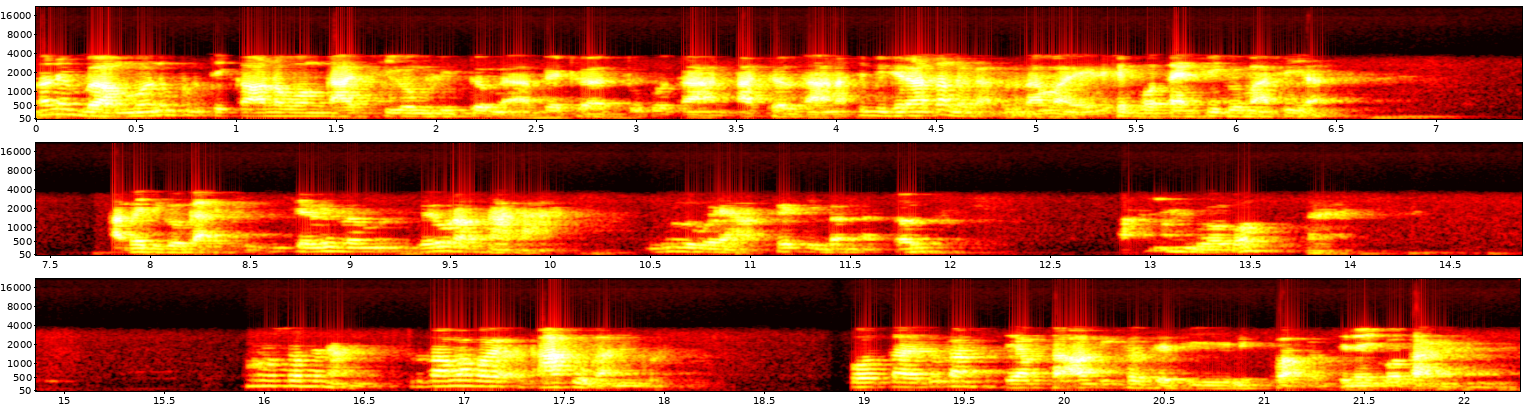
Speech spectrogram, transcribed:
Karena Mbah Mun ketika ada wong kaji, wong itu nggak beda tuku tanah, adol tanah. Si mikiratan nggak pertama ini si potensi gue masih ya. Apa itu gue kaji? Jadi gue usah Itu lu ya, apa di bang adol? Tanah gue kok. Terus tenang. Terutama kayak aku kan gue. Kota itu kan setiap saat bisa jadi nisbah, jadi kota kan.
